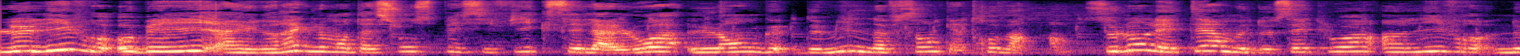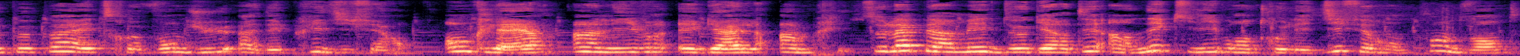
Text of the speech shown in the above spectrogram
Le livre obéit à une réglementation spécifique, c'est la loi Lang de 1981. Selon les termes de cette loi, un livre ne peut pas être vendu à des prix différents. En clair, un livre égale un prix. Cela permet de garder un équilibre entre les différents points de vente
